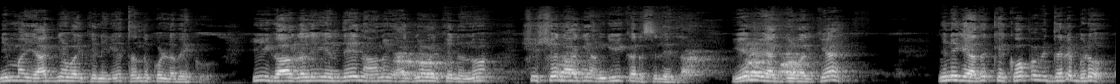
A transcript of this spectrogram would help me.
ನಿಮ್ಮ ಯಾಜ್ಞವಲ್ಕ್ಯನಿಗೆ ತಂದುಕೊಳ್ಳಬೇಕು. ಹೀಗಾಗಲಿ ಎಂದೇ ನಾನು ಯಾಜ್ಞವಲ್ಕ್ಯನನ್ನು ಶಿಷ್ಯನಾಗಿ ಅಂಗೀಕರಿಸಲಿಲ್ಲ. ಏನು ಯಾಜ್ಞವಲ್ಕ್ಯ? ನಿನಗೆ ಅದಕ್ಕೆ ಕೋಪವಿದ್ದರೆ ಬಿಡು.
